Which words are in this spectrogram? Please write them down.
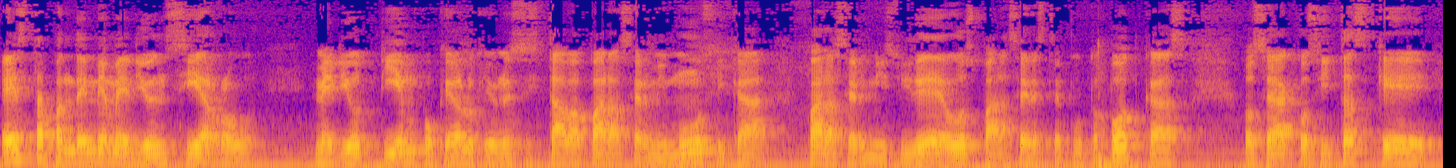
Esta pandemia me dio encierro, güey. Me dio tiempo, que era lo que yo necesitaba para hacer mi música, para hacer mis videos, para hacer este puto podcast. O sea, cositas que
